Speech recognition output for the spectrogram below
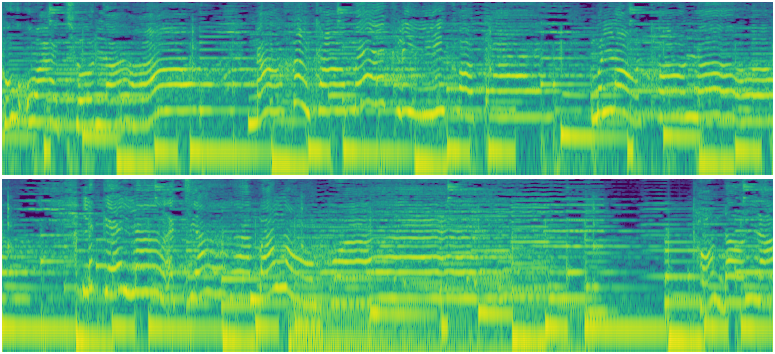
khu oa chô la လာ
